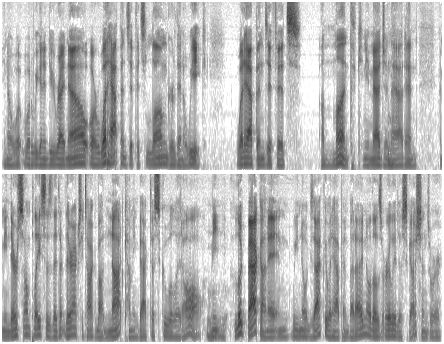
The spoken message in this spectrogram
You know, what, what are we going to do right now? Or what happens if it's longer than a week? What happens if it's a month. Can you imagine that? And I mean, there are some places that they're actually talking about not coming back to school at all. I mean, mm-hmm. look back on it and we know exactly what happened, but I know those early discussions were,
